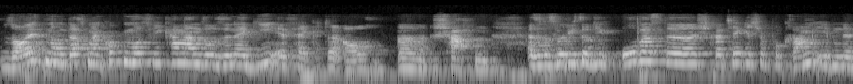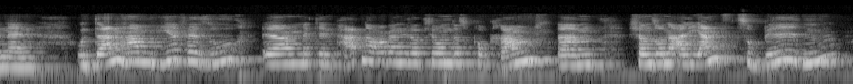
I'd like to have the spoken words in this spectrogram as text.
sollten und dass man gucken muss, wie kann man so Synergieeffekte auch äh, schaffen. Also das würde ich so die oberste strategische Programmebene nennen. Und dann haben wir versucht, äh, mit den Partnerorganisationen des Programms ähm, schon so eine Allianz zu bilden,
